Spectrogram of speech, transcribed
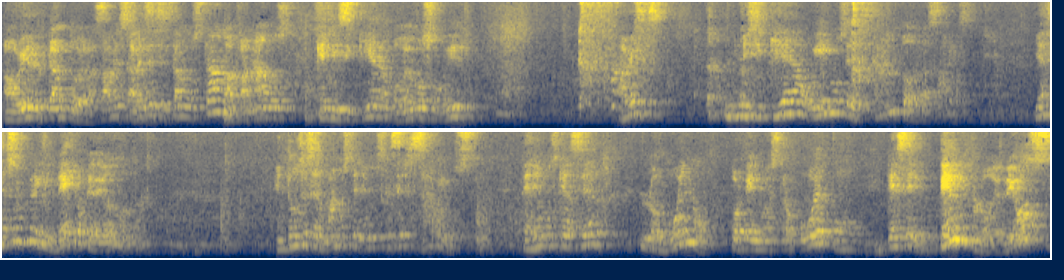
a oír el canto de las aves. A veces estamos tan afanados que ni siquiera podemos oír. A veces ni siquiera oímos el canto de las aves. Y ese es un privilegio que Dios nos da. Entonces, hermanos, tenemos que ser sabios. Tenemos que hacer lo bueno, porque nuestro cuerpo es el templo de Dios.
